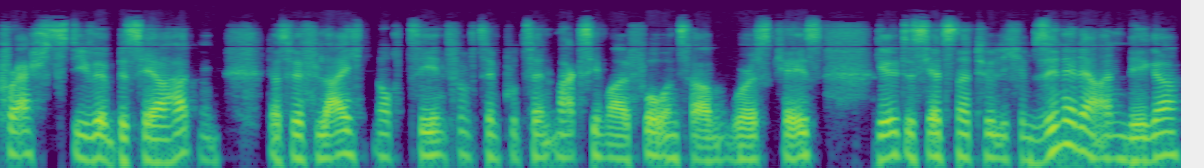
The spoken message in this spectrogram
Crashs, die wir bisher hatten, dass wir vielleicht noch 10, 15 Prozent maximal vor uns haben. Worst Case gilt es jetzt natürlich im Sinne der Anleger,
